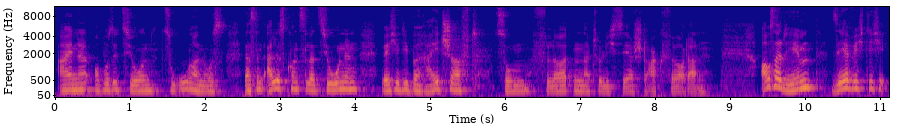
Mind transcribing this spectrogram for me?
eine Opposition zu Uranus. Das sind alles Konstellationen, welche die Bereitschaft zum Flirten natürlich sehr stark fördern. Außerdem, sehr wichtig,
